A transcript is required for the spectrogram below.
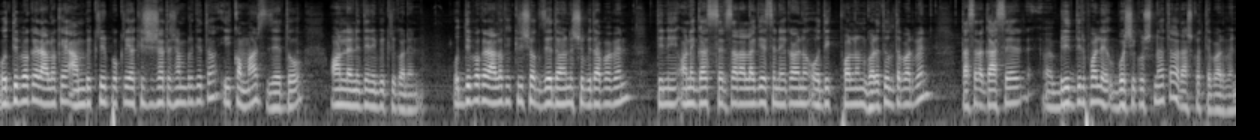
উদ্দীপকের আলোকে আম বিক্রির প্রক্রিয়া কৃষির সাথে সম্পর্কিত ই কমার্স যেহেতু অনলাইনে তিনি বিক্রি করেন। উদ্দীপকের আলোকে কৃষক যে ধরনের সুবিধা পাবেন, তিনি অনেক গাছের চারা লাগিয়েছেন, এ কারণে অধিক ফলন ঘরে তুলতে পারবেন। তাছাড়া গাছের বৃদ্ধির ফলে বৈশ্বিক উষ্ণতা হ্রাস করতে পারবেন।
